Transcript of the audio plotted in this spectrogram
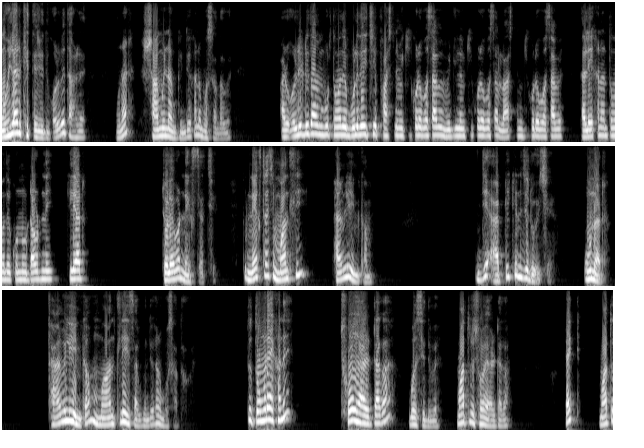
মহিলার ক্ষেত্রে যদি করবে, তাহলে ওনার স্বামীর নাম কিন্তু এখানে বসাতে হবে। আর অলরেডি তো আমি তোমাদের বলে দিয়েছি ফার্স্ট নেমে কি করে বসাবে মিডল নেম কি করে বসাবে লাস্ট নেম কি করে বসাবে, তাহলে এখানে তোমাদের কোনো ডাউট নেই ক্লিয়ার চলে এবার নেক্সট যাচ্ছে। তো নেক্সট আছে মান্থলি ফ্যামিলি ইনকাম যে অ্যাপ্লিকেন্ট যে রয়েছে ওনার ফ্যামিলি ইনকাম মান্থলি হিসাব কিন্তু এখানে বসাতে হবে। তো তোমরা এখানে ছয় হাজার টাকা বসিয়ে দেবে, মাত্র ছয় হাজার টাকা রাইট মাত্র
